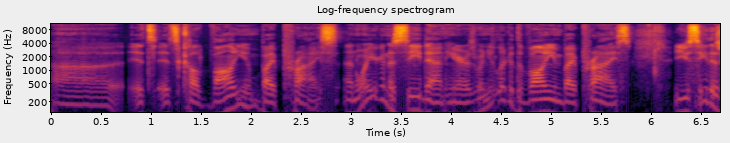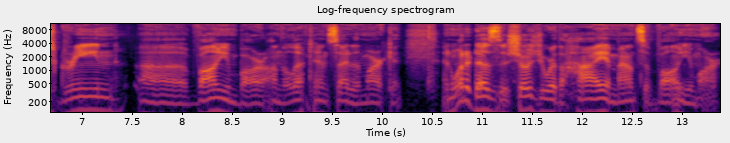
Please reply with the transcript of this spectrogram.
uh, it's it's called volume by price and what you're going to see down here is when you look at the volume by price you see this green uh, volume bar on the left hand side of the market. And what it does is it shows you where the high amounts of volume are.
